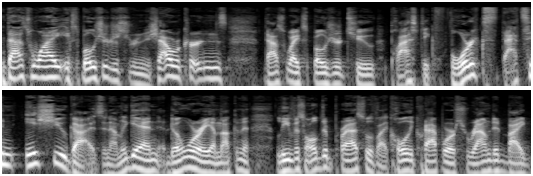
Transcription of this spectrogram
That's why exposure to certain shower curtains, that's why exposure to plastic forks, that's an issue, guys. And I'm again, don't worry, I'm not going to leave us all depressed with like, holy crap, we're surrounded by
